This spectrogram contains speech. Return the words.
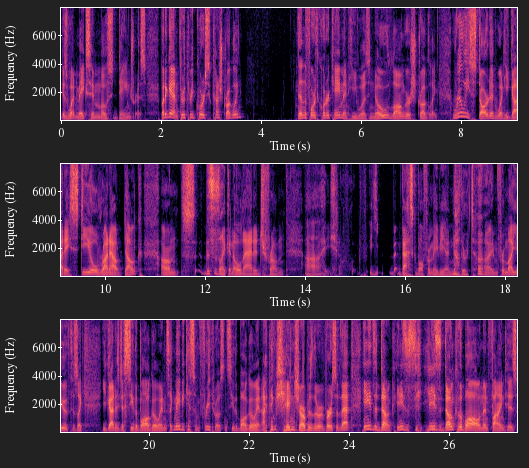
is what makes him most dangerous. But again, through three quarters, he's kind of struggling. Then the fourth quarter came and he was no longer struggling. Really started when he got a steal run out dunk. Um, this is like an old adage from, uh, you know, basketball from maybe another time from my youth is like you got to just see the ball go in. It's like maybe get some free throws and see the ball go in. I think Shaedon Sharpe is the reverse of that. He needs a dunk. He needs to see, he needs to dunk the ball and then find his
